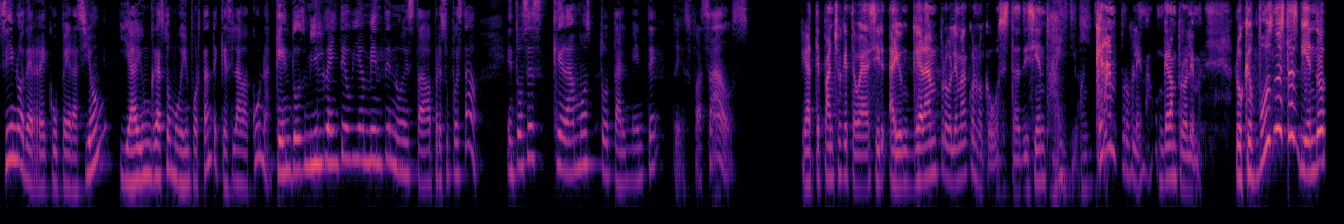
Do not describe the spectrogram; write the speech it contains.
sino de recuperación y hay un gasto muy importante que es la vacuna, que en 2020 obviamente no estaba presupuestado. Entonces quedamos totalmente desfasados. Fíjate, Pancho, que te voy a decir, hay un gran problema con lo que vos estás diciendo. Ay, Dios. Un gran problema, un gran problema. Lo que vos no estás viendo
